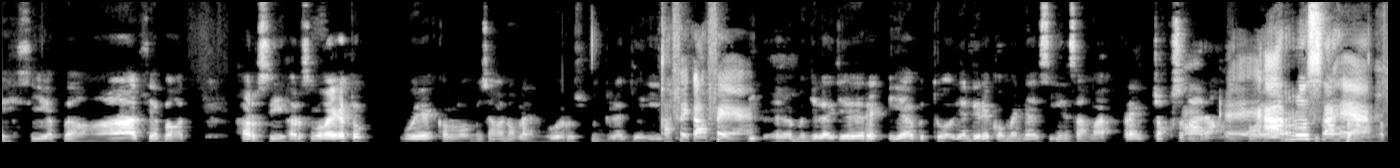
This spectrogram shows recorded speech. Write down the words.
Eh siap banget, siap banget. Harus sih, harus pokoknya tuh gue kalau misalkan offline gue harus menjelajahi Kafe-kafe ya. di- eh, menjelajahi re- iya betul yang direkomendasiin sama Recok sekarang Oke, Pokoknya harus lah ya. banget.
